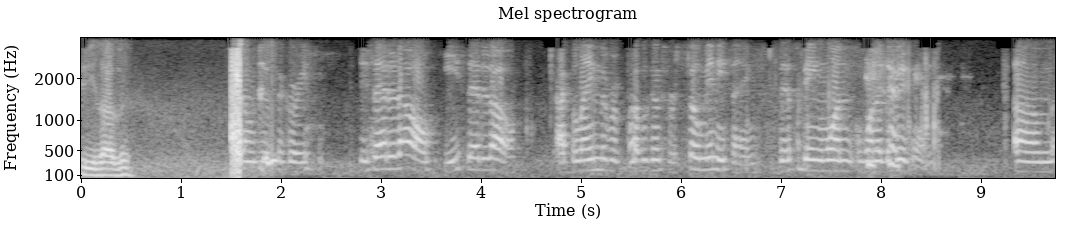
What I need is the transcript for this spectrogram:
Do you love it? I don't disagree. He said it all. He said it all. I blame the Republicans for so many things, this being one one of the big ones. Um,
